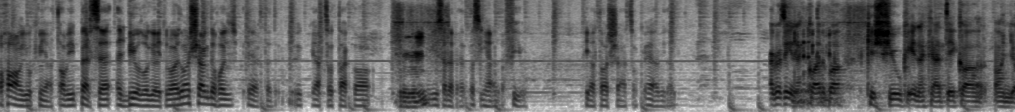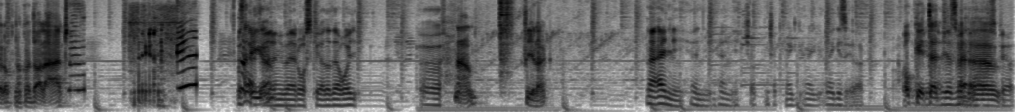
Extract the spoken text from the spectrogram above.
a hangjuk miatt, ami persze egy biológiai tulajdonság, de hogy érted, ők játszották a Uh-huh. női szerepet a színházban, a fiúk, fiatal srácok, elvileg. Meg az énekkarba kisfiúk énekelték a angyaloknak a dalát. Igen. Ez ennyiben rossz példa, de hogy ö, Nem, figyelek. ne, ennyi, ennyi, ennyi, csak, csak még, még, még izélek. Oké, Hogy- tehát, hogy ez példa.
